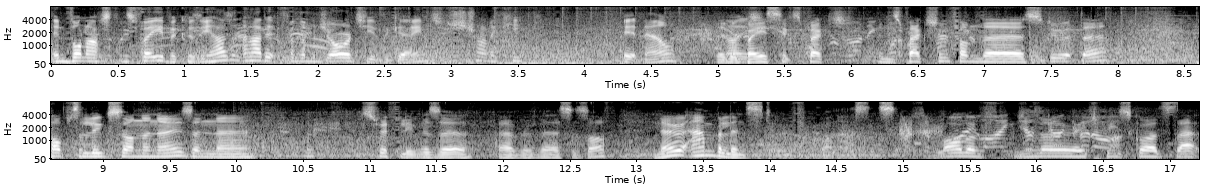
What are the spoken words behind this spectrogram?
in Von Asten's favour because he hasn't had it for the majority of the game, so he's just trying to keep it now. Little Nice. base inspection from the Stuart there. Pops the Luchs on the nose and uh, swiftly reser- uh, reverses off. No ambulance still for Von Asten. A lot of low HP squads. That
